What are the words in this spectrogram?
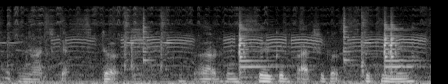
I didn't actually get stuck. That would have been so good if it actually got stuck in there.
